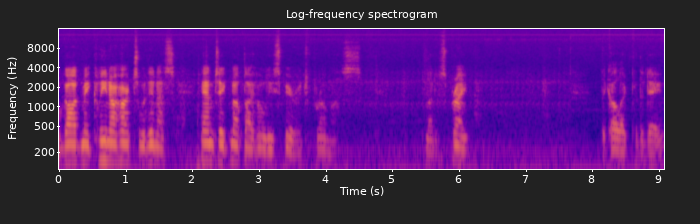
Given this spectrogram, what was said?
God, make clean our hearts within us, and take not thy Holy Spirit from us. Let us pray. The Collect for the Day.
